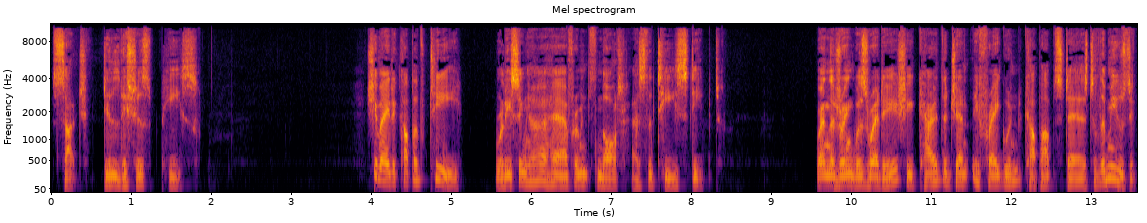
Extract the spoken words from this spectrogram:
Such delicious peace. She made a cup of tea, releasing her hair from its knot as the tea steeped. When the drink was ready, she carried the gently fragrant cup upstairs to the music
